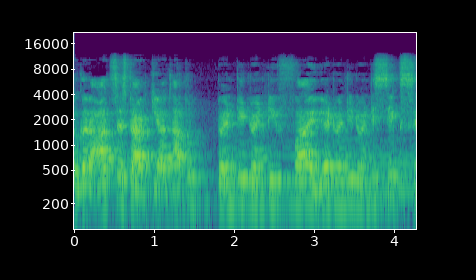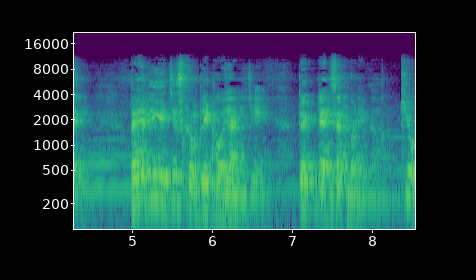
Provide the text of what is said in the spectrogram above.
अगर आज से स्टार्ट किया था तो 2025 या 2026 से पहले ये चीज़ कंप्लीट हो जानी चाहिए। तो एक टेंशन बढ़ेगा। क्यों?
